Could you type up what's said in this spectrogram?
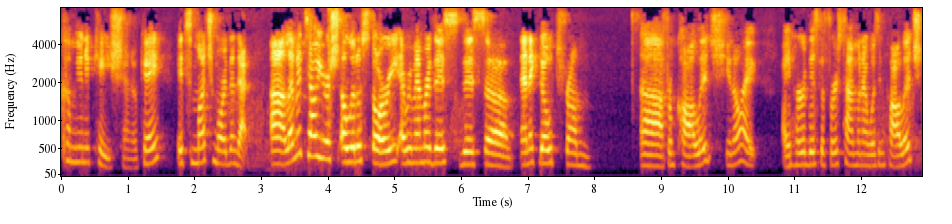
communication. Okay, it's much more than that. Uh, let me tell you a little story. I remember this this uh, anecdote from uh, from college. You know, I I heard this the first time when I was in college.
